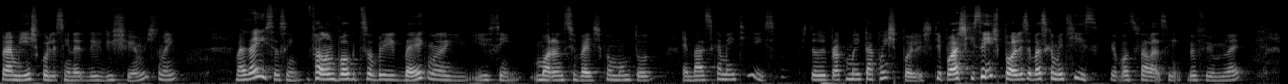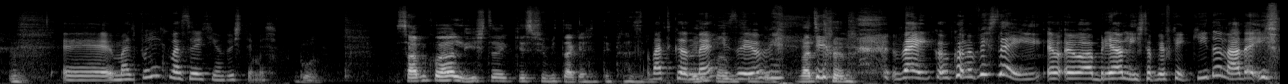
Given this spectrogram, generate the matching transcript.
pra minha escolha, assim, né, dos filmes também. Mas é isso, assim. Falando um pouco sobre Bergman e, e assim, Morando Silvestre como um todo, é basicamente isso. Estou pra comentar com spoilers. Tipo, eu acho que sem spoilers é basicamente isso que eu posso falar, assim, do filme, né? é, mas depois a gente vai direitinho dos temas. Boa. Sabe qual é a lista que esse filme tá que a gente tem trazido? Vaticano, né? Isso eu vi. Vaticano. Véi, qu- quando eu pensei, eu, eu abri a lista, porque eu fiquei, que danada é isso?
